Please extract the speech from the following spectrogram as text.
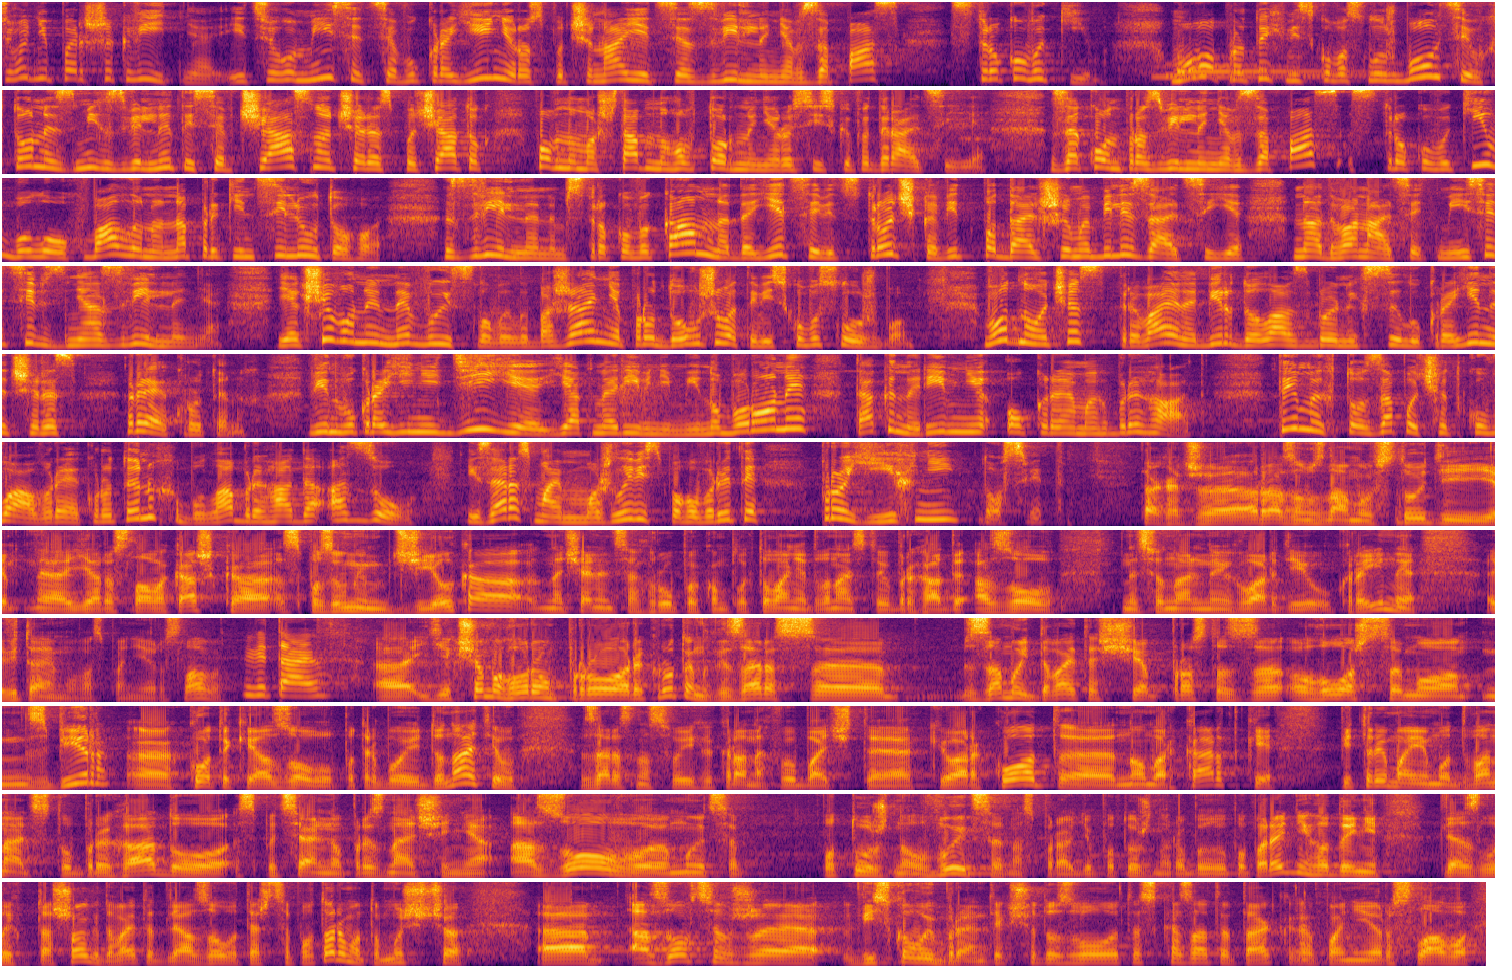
Сьогодні 1 квітня, і цього місяця в Україні розпочинається звільнення в запас строковиків. Мова про тих військовослужбовців, хто не зміг звільнитися вчасно через початок повномасштабного вторгнення Російської Федерації. Закон про звільнення в запас строковиків було ухвалено наприкінці лютого. Звільненим строковикам надається відстрочка від подальшої мобілізації на 12 місяців з дня звільнення, якщо вони не висловили бажання продовжувати військову службу. Водночас триває набір до лав збройних сил України через рекрутинг. Він в Україні діє як на рівні Міноборони, так і на рівні окремих бригад. Тими, хто започаткував рекрутинг, була бригада Азов. І зараз маємо можливість поговорити про їхній досвід. Так, адже разом з нами в студії е, Ярослава Кашка з позивним Бджілка, начальниця групи комплектування 12-ї бригади Азов Національної гвардії України. Вітаємо вас, пані Ярославе. Вітаю. Е, Якщо ми говоримо про рекрутинг, зараз е, за мить давайте ще просто оголосимо збір. Котики Азову потребують донатів. Зараз на своїх екранах ви бачите QR-код, номер картки. Підтримаємо 12-ту бригаду спеціального призначення Азов. Ми це. Потужно, ви це насправді потужно робили у попередній годині для злих пташок. Давайте для Азову теж це повторимо, тому що е, Азов це вже військовий бренд, якщо дозволите сказати, так, е, пані Ярославо.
